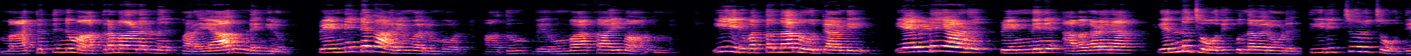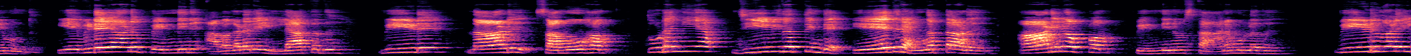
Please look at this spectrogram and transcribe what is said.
മാറ്റത്തിന് മാത്രമാണെന്ന് പറയാറുണ്ടെങ്കിലും പെണ്ണിന്റെ കാര്യം വരുമ്പോൾ അതും വെറും വാക്കായി മാറുന്നു. ഈ ഇരുപത്തൊന്നാം നൂറ്റാണ്ടിൽ എവിടെയാണ് പെണ്ണിന് അവഗണന എന്ന് ചോദിക്കുന്നവരോട് തിരിച്ചൊരു ചോദ്യമുണ്ട്. എവിടെയാണ് പെണ്ണിന് അവഗണന ഇല്ലാത്തത് വീട് നാട് സമൂഹം തുടങ്ങിയ ജീവിതത്തിന്റെ ഏത് രംഗത്താണ് ആണിനൊപ്പം പെണ്ണിനും സ്ഥാനമുള്ളത്? വീടുകളിൽ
